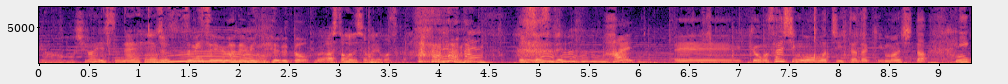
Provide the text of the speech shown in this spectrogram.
いやー面白いですね。隅々まで見ていると。え明日まで喋れますから。一冊で。はい、えー今日も最新号をお持ちいただきました。日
